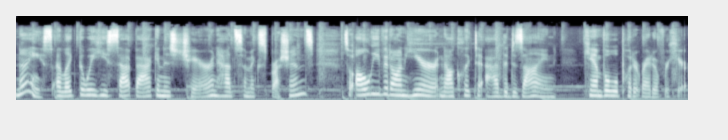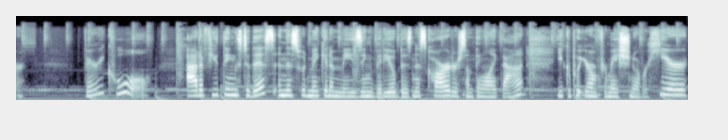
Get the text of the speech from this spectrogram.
Nice, I like the way he sat back in his chair and had some expressions, so I'll leave it on here and I'll click to add the design. Canva will put it right over here. Very cool. Add a few things to this and this would make an amazing video business card or something like that. You could put your information over here,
